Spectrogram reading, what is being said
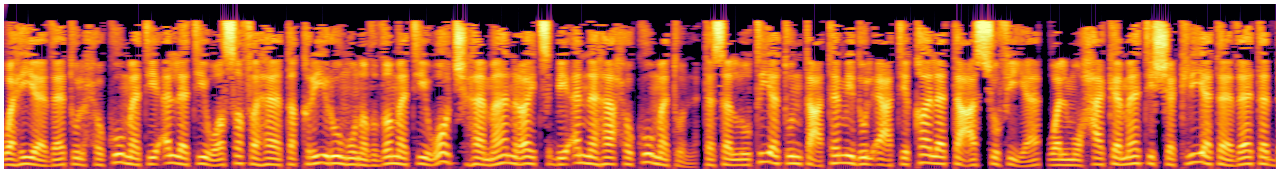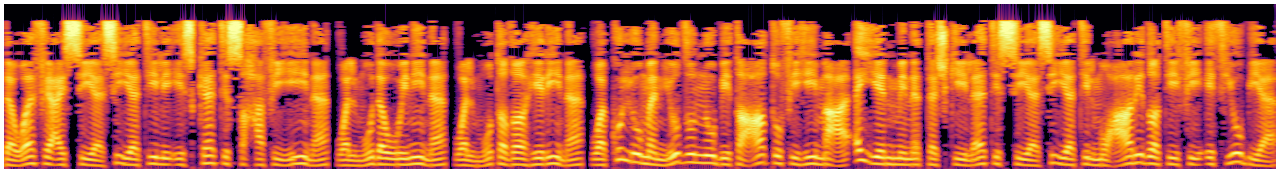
وهي ذات الحكومة التي وصفها تقرير منظمة ووتش هامان رايتس بأنها حكومة تسلطية تعتمد الاعتقال التعسفي والمحاكمات الشكلية ذات الدوافع السياسية لإسكات الصحفيين والمدونين والمتظاهرين وكل من يظن بتعاطفه مع أي من التشكيلات السياسية المعارضة في إثيوبيا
